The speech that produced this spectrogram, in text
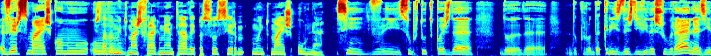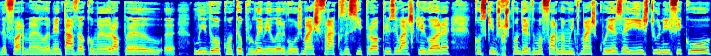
a ver-se mais como. Um... Estava muito mais fragmentada e passou a ser muito mais una. Sim, e sobretudo depois da, do, da, do, da crise das dívidas soberanas e da forma lamentável como a Europa uh, lidou com aquele problema e largou os mais fracos a si próprios, eu acho que agora conseguimos responder de uma forma muito mais coesa e isto unificou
